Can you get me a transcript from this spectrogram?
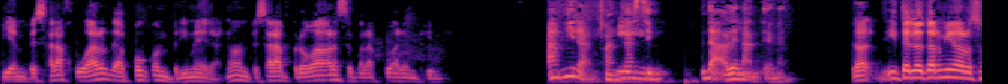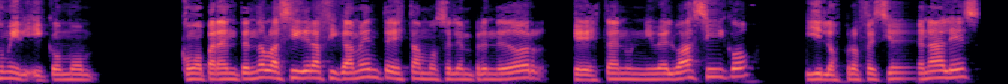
y a empezar a jugar de a poco en primera, ¿no? Empezar a probarse para jugar en primera. Ah, mira, fantástico. adelante. Y te lo termino de resumir. Y como como para entenderlo así gráficamente, estamos el emprendedor que está en un nivel básico y los profesionales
